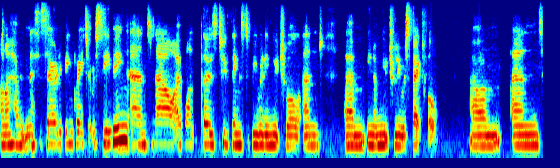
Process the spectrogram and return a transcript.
and I haven't necessarily been great at receiving. And now I want those two things to be really mutual and um, you know, mutually respectful. Um, and,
